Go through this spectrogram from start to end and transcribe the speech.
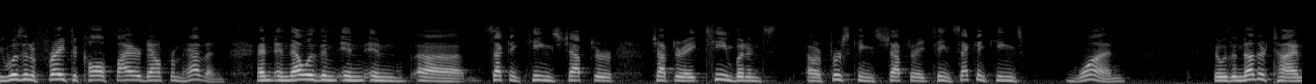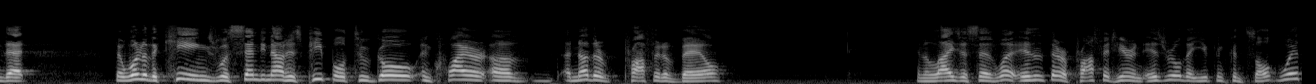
He wasn't afraid to call fire down from heaven. And, and that was in, in, in uh, 2 Kings chapter, chapter 18, but in or 1 Kings chapter 18, 2 Kings 1, there was another time that that one of the kings was sending out his people to go inquire of another prophet of Baal and Elijah says, What? Isn't there a prophet here in Israel that you can consult with?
